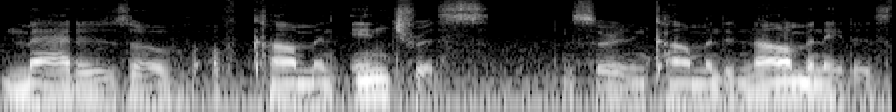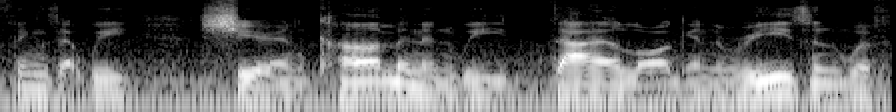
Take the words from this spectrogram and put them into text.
matters of, of common interests, certain common denominators, things that we share in common, and we dialogue and reason with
